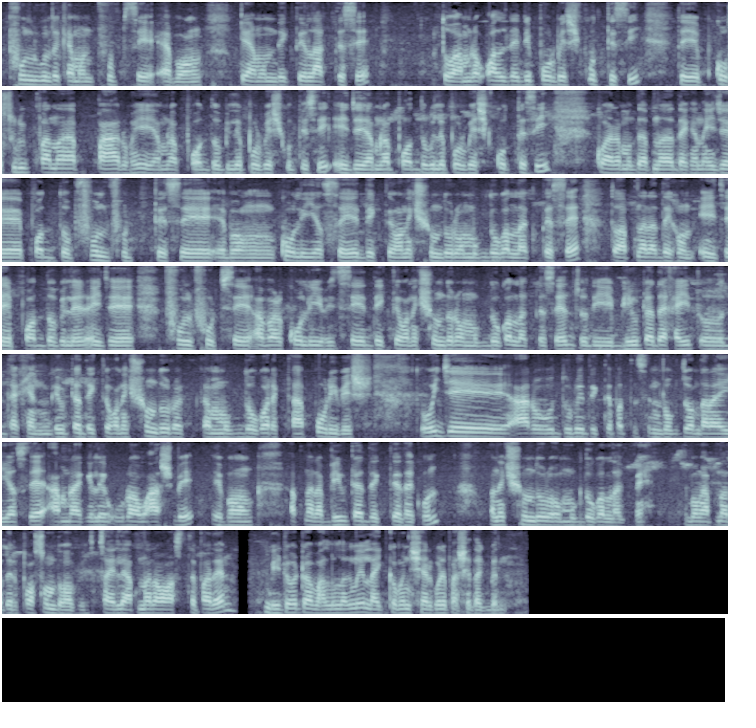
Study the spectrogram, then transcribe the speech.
ফুলগুলো কেমন ফুটছে এবং কেমন দেখতে লাগতেছে। তো আমরা অলরেডি প্রবেশ করতেছি। তো কচুরিপানা পার হয়ে আমরা পদ্মবিলে প্রবেশ করতেছি। এই যে আমরা পদ্মবিলে প্রবেশ করতেছি, করার মধ্যে আপনারা দেখেন এই যে পদ্ম ফুল ফুটতেছে এবং কলি আছে, দেখতে অনেক সুন্দর ও মুগ্ধকর লাগতেছে। তো আপনারা দেখুন, এই যে পদ্মবিলের এই যে ফুল ফুটছে, আবার কলি হয়েছে দেখতে অনেক সুন্দর ও মুগ্ধকর লাগতেছে। যদি ভিউটা দেখাই, তো দেখেন, ভিউটা দেখতে অনেক সুন্দর একটা মুগ্ধকর একটা পরিবেশ। ওই যে আরও দূরে দেখতে পারতেছেন লোকজন দাঁড়াই আছে। আমরা গেলে ওরাও আসবে এবং আপনারা ভিউটা দেখতে থাকুন। অনেক সুন্দর ও মুগ্ধকর লাগবে এবং আপনাদের পছন্দ হবে। চাইলে আপনারাও আসতে পারেন। ভিডিওটা ভালো লাগলে লাইক কমেন্ট শেয়ার করে পাশে থাকবেন।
